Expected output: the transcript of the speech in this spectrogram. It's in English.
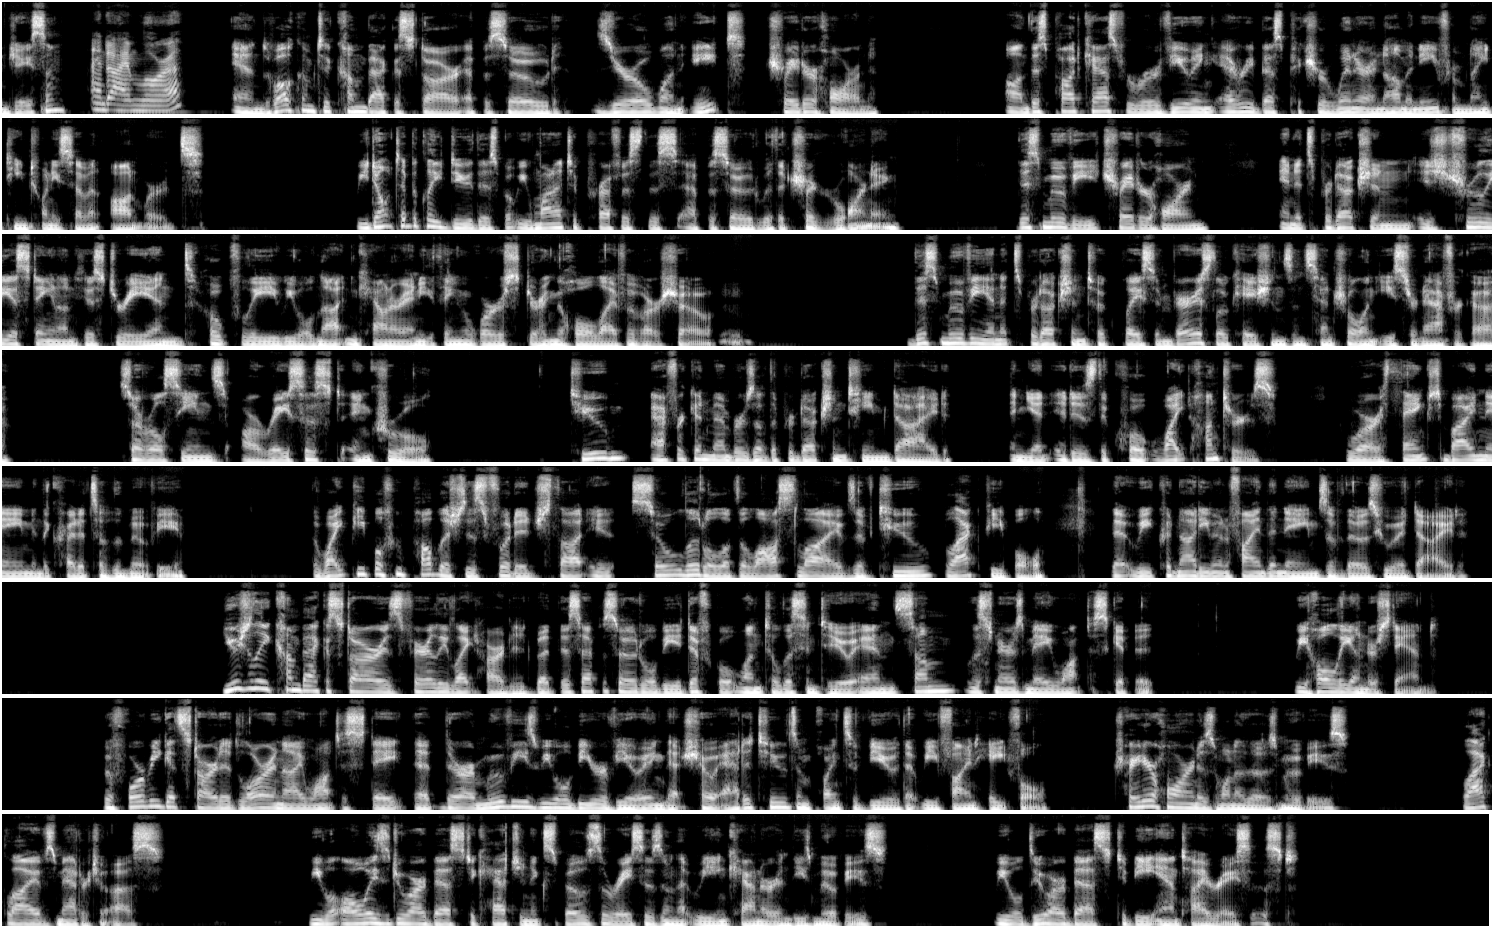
I'm Jason, And I'm Laura. and welcome to Come Back a Star, episode 018 Trader Horn. On this podcast, we're reviewing every Best Picture winner and nominee from 1927 onwards. We don't typically do this, but we wanted to preface this episode with a trigger warning. This movie, Trader Horn, and its production is truly a stain on history, and hopefully, we will not encounter anything worse during the whole life of our show. Mm. This movie and its production took place in various locations in Central and Eastern Africa. Several scenes are racist and cruel. Two African members of the production team died, and yet it is the quote, white hunters who are thanked by name in the credits of the movie. The white people who published this footage thought it so little of the lost lives of two black people that we could not even find the names of those who had died. Usually, Comeback a Star is fairly lighthearted, but this episode will be a difficult one to listen to, and some listeners may want to skip it. We wholly understand. Before we get started, Laura and I want to state that there are movies we will be reviewing that show attitudes and points of view that we find hateful. Trader Horn is one of those movies. Black lives matter to us. We will always do our best to catch and expose the racism that we encounter in these movies we will do our best to be anti racist.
